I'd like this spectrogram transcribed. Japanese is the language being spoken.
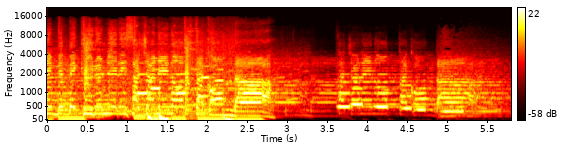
ねべべくるちゃのったこんだ。さったこんだ。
